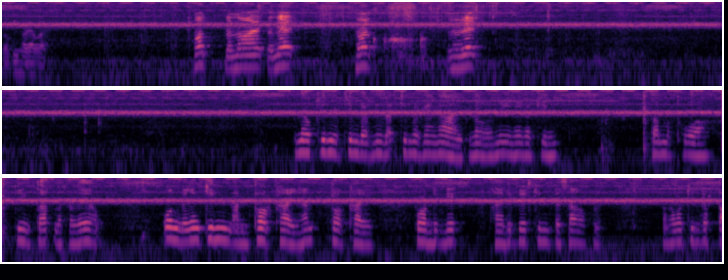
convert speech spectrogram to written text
เรากินข้าวแล้วกันมดเป็นน้อยเป็นเม็ดมดเม็ดแนวกินก็กินแบบนี้แหละกินแบบง่ายๆพี่น้องนี่นี่ก็กินตำมักทั่วปิ้งตับแล้วก็แล้ว อ้นก็ยังกินอันทอดไข่ฮะทอดไข่ ป้อนเด็กๆให้เด็กๆกินแต่เช้าพุ่นแล้วก็มากินกับต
